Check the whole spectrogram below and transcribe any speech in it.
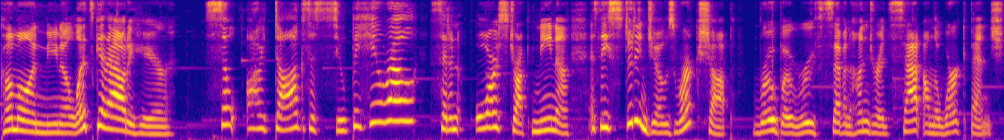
Come on, Nina, let's get out of here. So, our dogs a superhero? said an awe-struck Nina as they stood in Joe's workshop. Robo Ruth 700 sat on the workbench,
